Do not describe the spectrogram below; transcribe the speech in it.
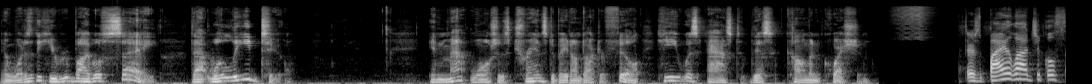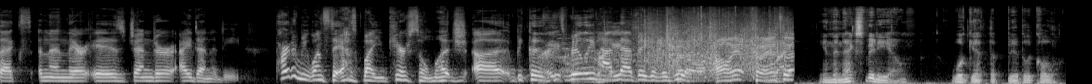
And what does the Hebrew Bible say that will lead to? In Matt Walsh's trans debate on Dr. Phil, he was asked this common question There's biological sex, and then there is gender identity. Part of me wants to ask why you care so much, uh, because right, it's really right. not that big of a deal. Oh, yeah, can I answer that? In the next video, we'll get the biblical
